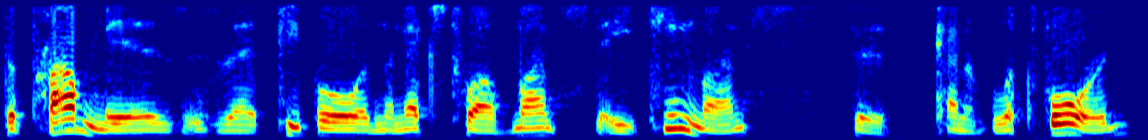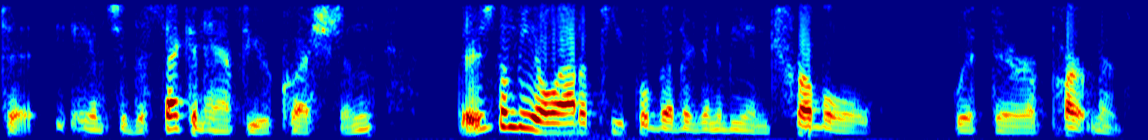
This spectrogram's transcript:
The problem is, is that people in the next 12 months to 18 months, to kind of look forward to answer the second half of your question, there's going to be a lot of people that are going to be in trouble with their apartments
